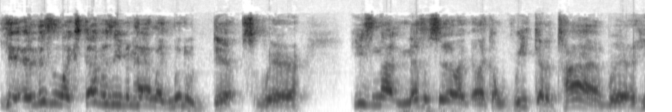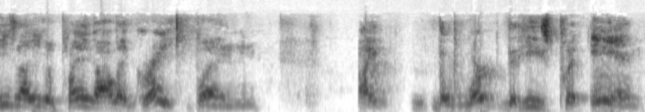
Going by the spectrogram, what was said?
yeah, and this is like Steph has even had like little dips where he's not necessarily like like a week at a time where he's not even playing all that great, but Mhm. like the work that he's put in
